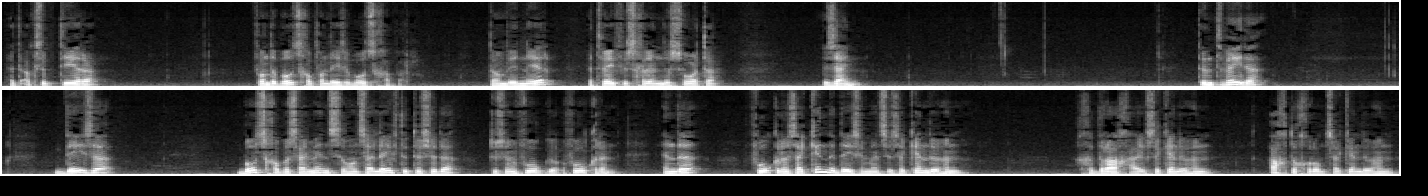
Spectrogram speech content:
het accepteren van de boodschap van deze boodschapper. Dan wanneer er twee verschillende soorten zijn. Ten tweede, deze boodschappers zijn mensen, want zij leefden tussen, de, tussen volkeren. En de volkeren, zij kenden deze mensen, zij kenden hun gedrag, zij kenden hun achtergrond, zij kenden hun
